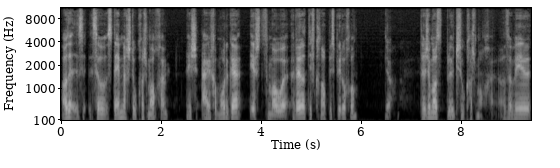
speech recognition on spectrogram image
Oder so das Dämlichste, was du machen kannst, ist eigentlich am Morgen erst mal relativ knapp ins Büro kommen. Ja. Das ist schon mal das Blödste, was du machen kannst. Also, weil,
